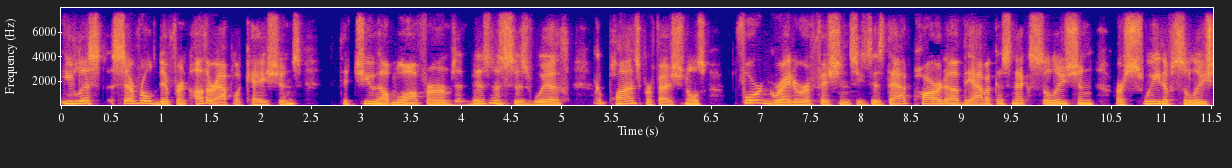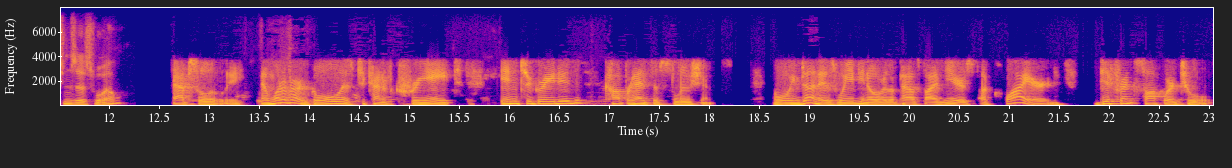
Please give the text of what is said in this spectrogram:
you list several different other applications that you help mm-hmm. law firms and businesses with, compliance professionals, for greater efficiencies. Is that part of the Abacus Next solution or suite of solutions as well? Absolutely. And one of our goals is to kind of create integrated, comprehensive solutions what we've done is we've, you know, over the past five years acquired different software tools,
